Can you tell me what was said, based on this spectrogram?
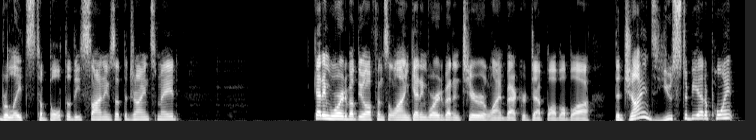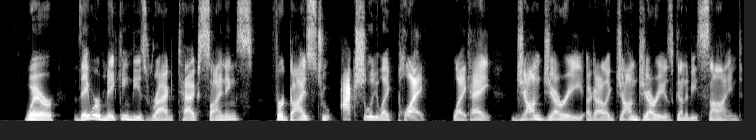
relates to both of these signings that the Giants made. Getting worried about the offensive line, getting worried about interior linebacker depth, blah, blah, blah. The Giants used to be at a point where they were making these ragtag signings for guys to actually like play. Like, hey, John Jerry, a guy like John Jerry is going to be signed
